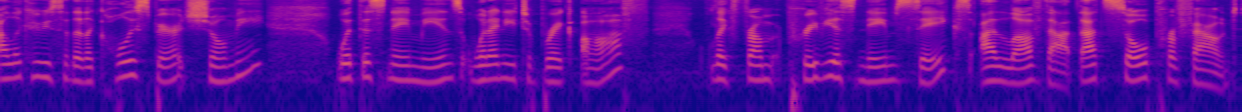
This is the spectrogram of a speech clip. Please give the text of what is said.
I like how you said that, like, Holy Spirit, show me what this name means, what I need to break off like from previous namesakes. I love that. That's so profound.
